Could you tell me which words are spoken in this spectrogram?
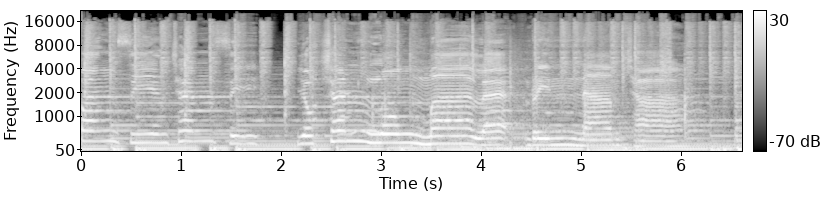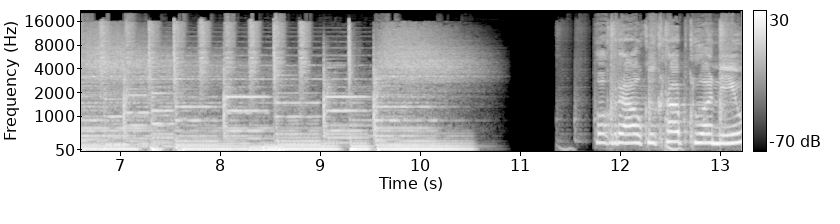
ฟังเสียงฉันสิ ยกฉันลงมาและรินน้ำชา พวกเราคือครอบครัวนิ้ว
